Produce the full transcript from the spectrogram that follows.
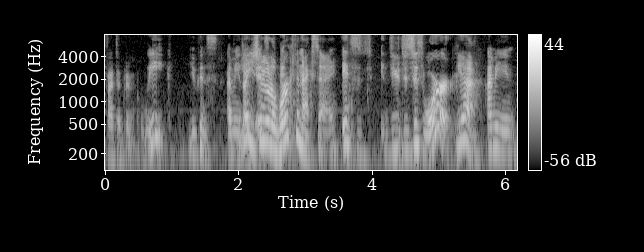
fucked up during a week, you can. I mean, Yeah, like you just go to work the next day. it's you just just work. Yeah. I mean,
